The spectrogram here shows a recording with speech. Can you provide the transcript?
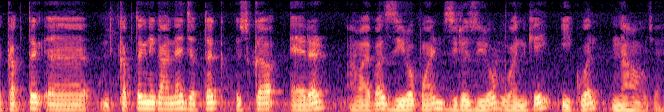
कब तक आ, कब तक निकालना है? जब तक उसका एरर हमारे पास zero point zero zero one के इक्वल ना हो जाए।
